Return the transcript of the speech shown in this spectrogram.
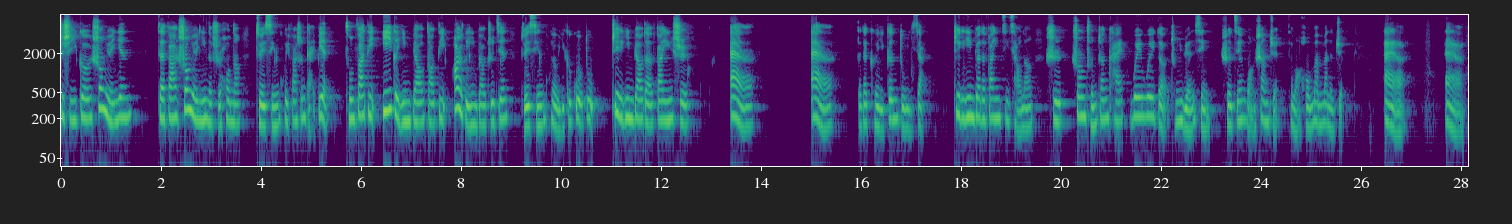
这是一个双元音，在发双元音的时候呢，嘴型会发生改变。从发第一个音标到第二个音标之间，嘴型会有一个过渡。这个音标的发音是 air air，大家可以跟读一下。这个音标的发音技巧呢，是双唇张开，微微的呈圆形，舌尖往上卷，再往后慢慢的卷。air air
